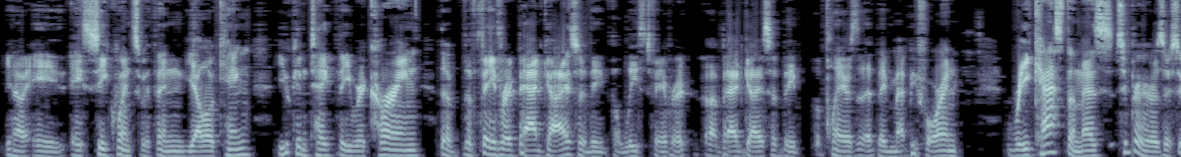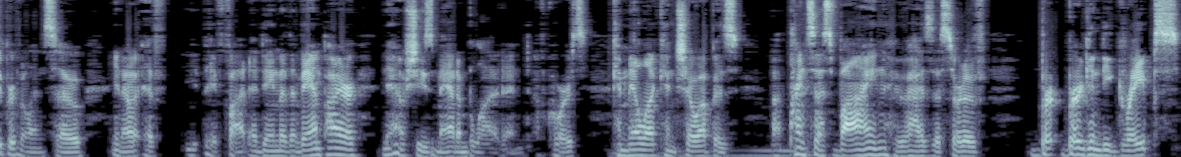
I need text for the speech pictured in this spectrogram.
you know, a, a sequence within Yellow King, you can take the recurring, the, the favorite bad guys or the, the least favorite uh, bad guys of the players that they've met before and recast them as superheroes or supervillains. So, you know, if they fought Adema the vampire, now she's Madam Blood. And of course, Camilla can show up as a Princess Vine, who has this sort of bur- burgundy grapes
